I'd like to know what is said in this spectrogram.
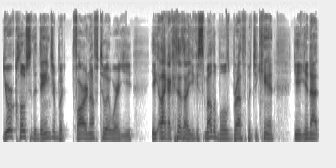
you were close to the danger, but far enough to it where you, you like I said, you can smell the bull's breath, but you can't. You, you're not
